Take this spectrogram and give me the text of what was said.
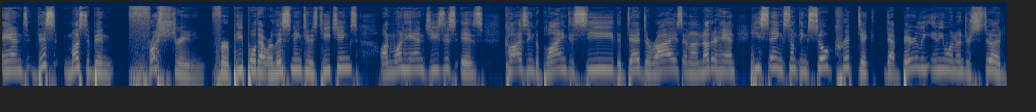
And this must have been frustrating for people that were listening to his teachings. On one hand, Jesus is causing the blind to see, the dead to rise. And on another hand, he's saying something so cryptic that barely anyone understood.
